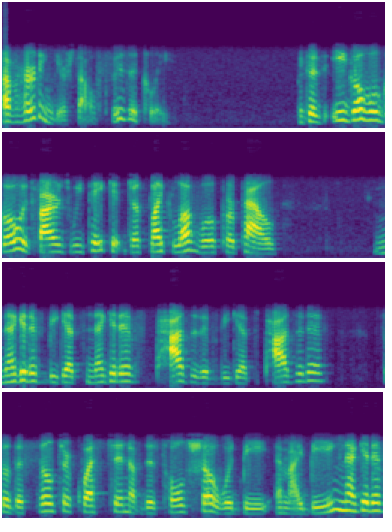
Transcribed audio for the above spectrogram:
of hurting yourself physically. Because ego will go as far as we take it, just like love will propel Negative begets negative, positive begets positive. So the filter question of this whole show would be Am I being negative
